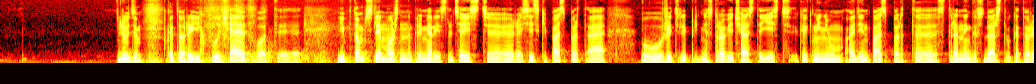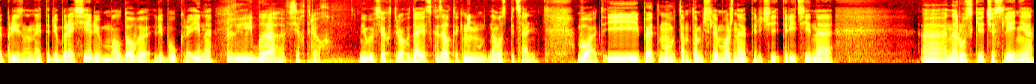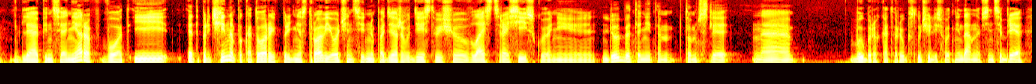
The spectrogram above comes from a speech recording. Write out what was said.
людям, которые их получают, вот. И в том числе можно, например, если у тебя есть российский паспорт, а у жителей Приднестровья часто есть как минимум один паспорт э, страны, государства, которые признаны. Это либо Россия, либо Молдова, либо Украина. Либо всех трех. Либо всех трех, да, я сказал как минимум одного специально. Вот, и поэтому там в том числе можно перейти, на, э, на русские отчисления для пенсионеров, вот, и это причина, по которой в Приднестровье очень сильно поддерживают действующую власть российскую. Они любят, они там в том числе на выборах, которые случились вот недавно в сентябре,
